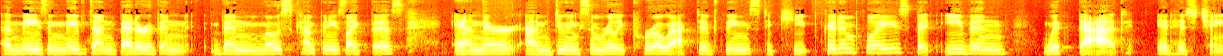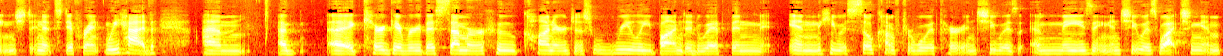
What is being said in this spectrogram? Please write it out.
amazing. They've done better than than most companies like this and they're um, doing some really proactive things to keep good employees. But even with that, it has changed and it's different. We had um, a, a, caregiver this summer who Connor just really bonded with, and, and he was so comfortable with her, and she was amazing, and she was watching him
